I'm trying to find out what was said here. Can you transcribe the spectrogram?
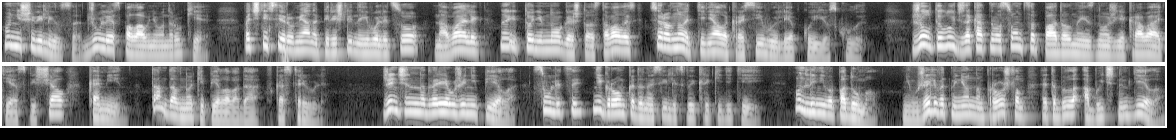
Он не шевелился, Джулия спала у него на руке. Почти все румяна перешли на его лицо, на валик, но и то немногое, что оставалось, все равно оттеняло красивую лепку ее скулы. Желтый луч закатного солнца падал на изножье кровати и освещал камин. Там давно кипела вода в кастрюле. Женщина на дворе уже не пела. С улицы негромко доносились выкрики детей. Он лениво подумал, неужели в отмененном прошлом это было обычным делом?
